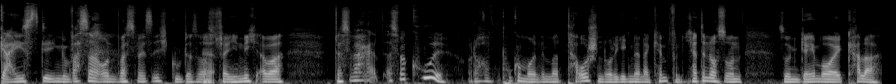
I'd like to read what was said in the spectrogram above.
Geist gegen Wasser und was weiß ich. Gut, das war es Ja. wahrscheinlich nicht, aber das war, das war cool. Und auch auf Pokémon immer tauschen oder gegeneinander kämpfen. Ich hatte noch so ein, so ein Game Boy Color.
